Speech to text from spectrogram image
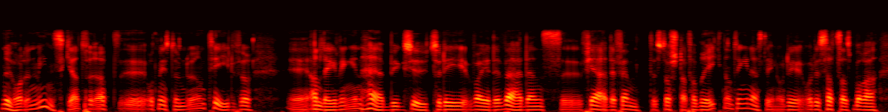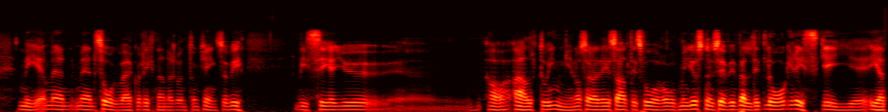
Nu har den minskat för att eh, åtminstone under en tid för Eh, anläggningen här byggs ut så det är, vad är det, världens eh, fjärde, femte största fabrik någonting i den stilen och det, och det satsas bara mer med, med sågverk och liknande runt omkring så vi, vi ser ju eh, ja, allt och ingen och sådär. Det är så alltid svåra ord. Men just nu ser vi väldigt låg risk i, i att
